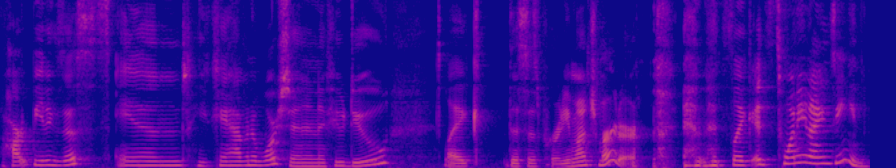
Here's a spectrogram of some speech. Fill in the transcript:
a heartbeat exists and you can't have an abortion. And if you do like this is pretty much murder. And it's like it's 2019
